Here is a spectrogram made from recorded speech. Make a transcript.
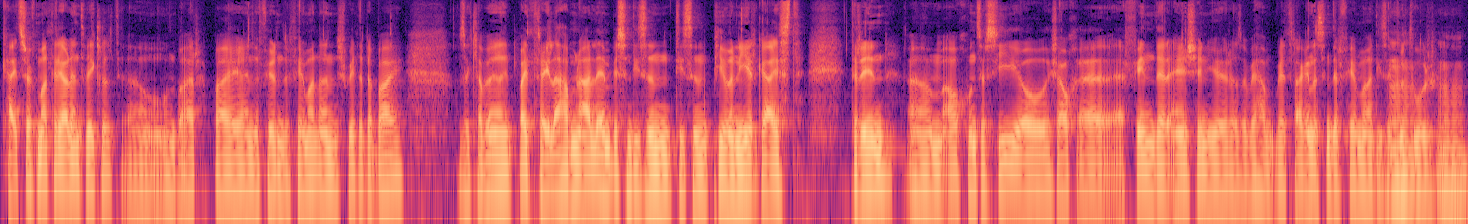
Kitesurf-Material entwickelt äh, und war bei einer führenden Firma dann später dabei. Also ich glaube, bei Trailer haben alle ein bisschen diesen, diesen Pioniergeist drin. Ähm, auch unser CEO ist auch äh, Erfinder, Ingenieur. Also wir, haben, wir tragen das in der Firma, diese mhm, Kultur. Mhm.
